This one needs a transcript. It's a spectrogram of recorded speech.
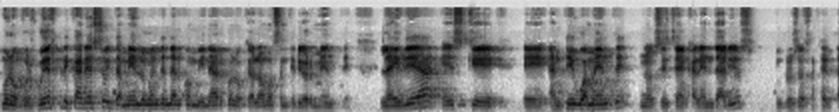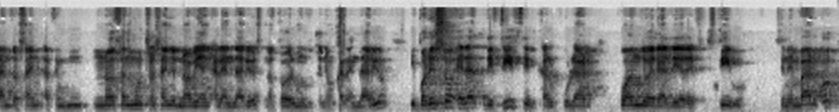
Bueno, pues voy a explicar eso y también lo voy a intentar combinar con lo que hablamos anteriormente. La idea es que eh, antiguamente no existían calendarios, incluso hace tantos años, hace no hace muchos años no habían calendarios, no todo el mundo tenía un calendario y por eso era difícil calcular cuándo era el día de festivo. Sin embargo,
